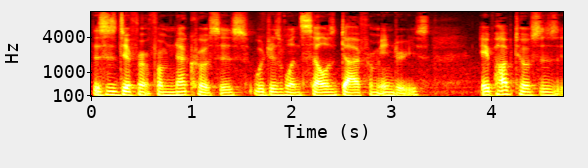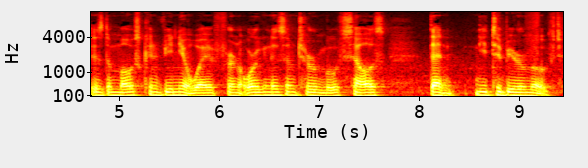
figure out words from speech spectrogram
This is different from necrosis, which is when cells die from injuries. Apoptosis is the most convenient way for an organism to remove cells that need to be removed.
